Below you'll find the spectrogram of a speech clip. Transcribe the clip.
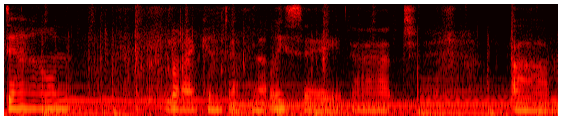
down. But I can definitely say that um,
